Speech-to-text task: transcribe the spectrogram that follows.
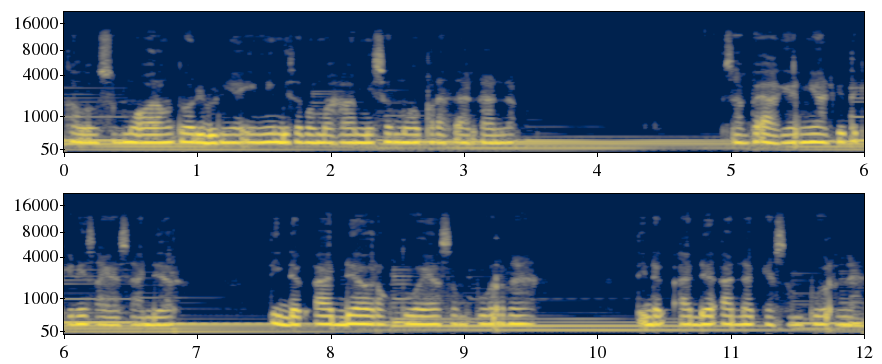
kalau semua orang tua di dunia ini bisa memahami semua perasaan anak. Sampai akhirnya titik ini saya sadar, tidak ada orang tua yang sempurna, tidak ada anak yang sempurna.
